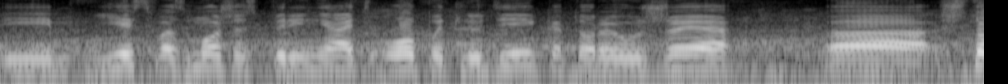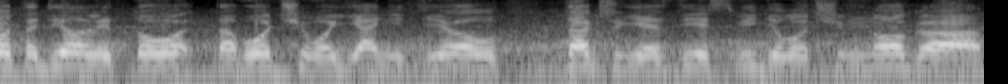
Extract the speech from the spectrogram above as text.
И есть возможность перенять опыт людей, которые уже э, что-то делали то, того, чего я не делал. Также я здесь видел очень много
